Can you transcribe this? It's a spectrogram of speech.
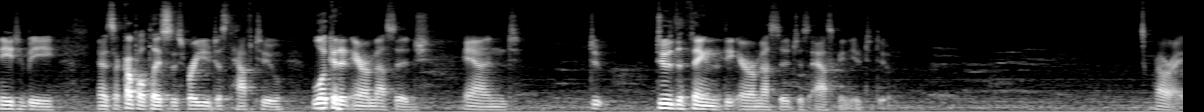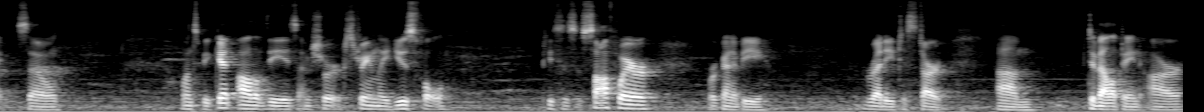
need to be. And there's a couple of places where you just have to look at an error message and do, do the thing that the error message is asking you to do. All right, so once we get all of these, I'm sure extremely useful pieces of software, we're going to be ready to start um, developing our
